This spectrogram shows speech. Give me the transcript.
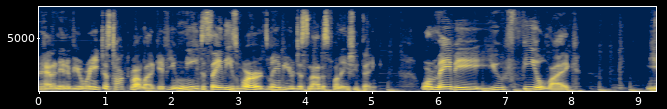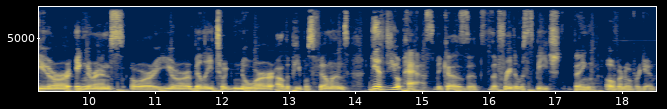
had an interview where he just talked about like if you need to say these words, maybe you're just not as funny as you think, or maybe you feel like your ignorance or your ability to ignore other people's feelings gives you a pass because it's the freedom of speech thing over and over again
